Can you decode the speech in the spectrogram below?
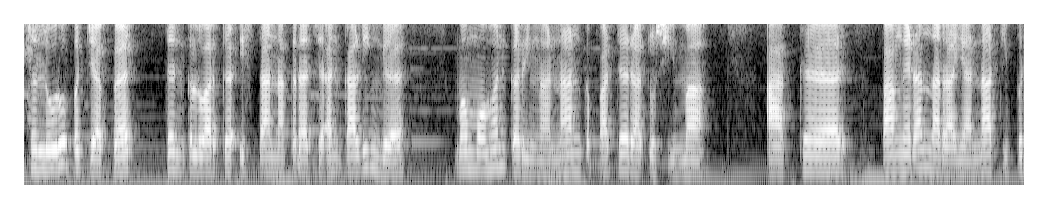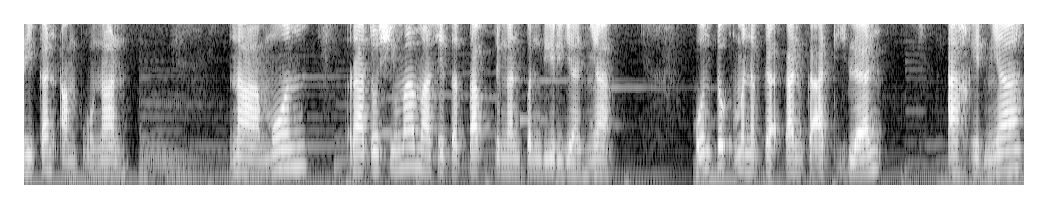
Seluruh pejabat dan keluarga istana kerajaan Kalingga memohon keringanan kepada Ratu Shima agar Pangeran Narayana diberikan ampunan. Namun, Ratu Shima masih tetap dengan pendiriannya. Untuk menegakkan keadilan, akhirnya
